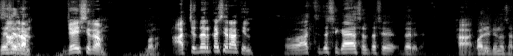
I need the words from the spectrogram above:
जय श्रीराम. जय श्रीराम. बोला. आजचे दर कसे राहतील? आजची जशी गाय असेल तसे दर आहेत. हा क्वालिटीनुसार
